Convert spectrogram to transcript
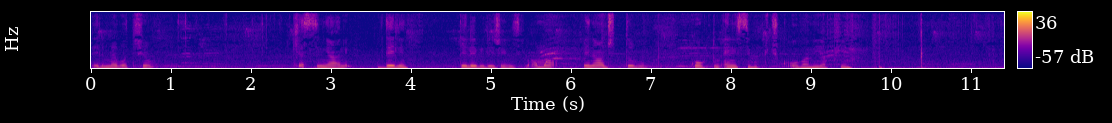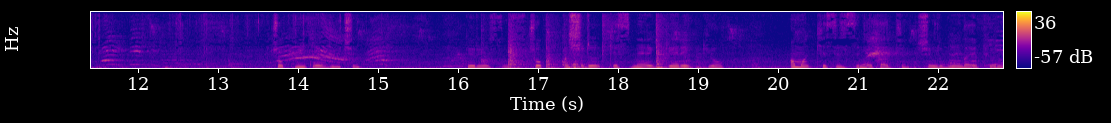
elime batıyor. Kesin yani delin delebileceğiniz gibi ama beni acıttı bu. Korktum en iyisi bu küçük olanı yapayım. Çok büyük olduğu için görüyorsunuz. Çok aşırı kesmeye gerek yok. Ama kesilsin yeter ki. Şimdi bunu da yapıyorum.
